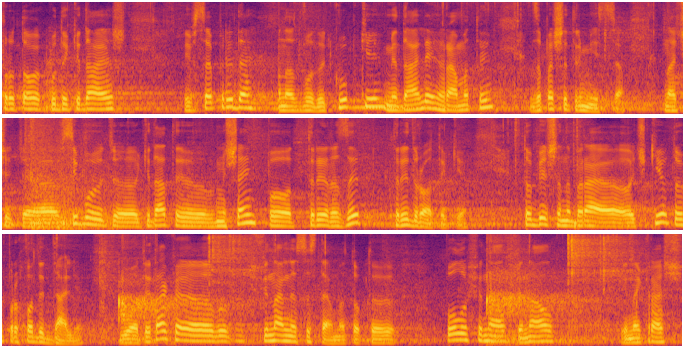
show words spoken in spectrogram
про те, куди кидаєш. І все прийде. У нас будуть кубки, медалі, грамоти за перші три місця. Значить, е, всі будуть е, кидати в мішень по три рази три дротики. Хто більше набирає очків, той проходить далі. От. І так фінальна система. Тобто полуфінал, фінал і найкраще.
